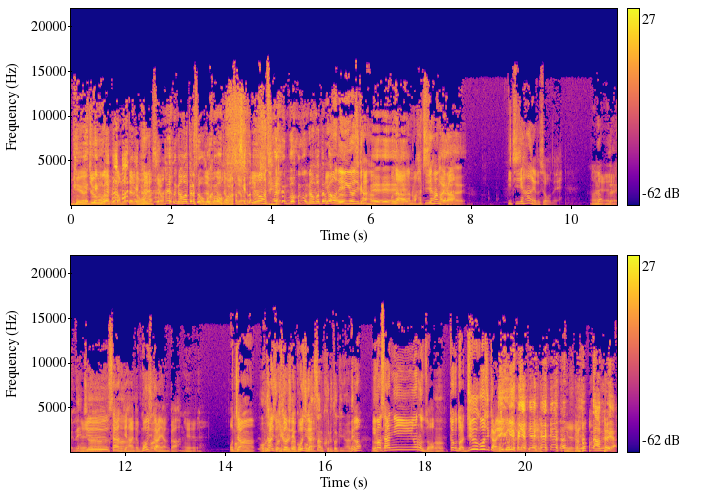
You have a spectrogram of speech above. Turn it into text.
いや、十分頑張ってると思いますよ。十分頑張ってると僕も思いますけど。今まで、僕も頑張ってると今ま思うで営業時間、ほんなあの、8時半からはいはいはい1時半やとしようで。はいぐらいねええ13時半やったら5時間やんか。ええおっちゃん大将一人で5時間お客。さん来るときにはね。の今3人おるんぞ。うんということは15時間営業できるいやいや なんでや。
